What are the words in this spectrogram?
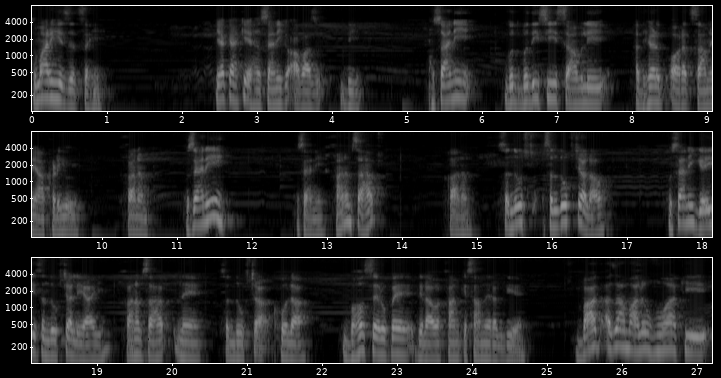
तुम्हारी इज़्ज़त सही। यह कह के हुसैनी को आवाज़ दी। हुसैनी गुदबुदी सी सांवली अधेड़ औरत सामने आ खड़ी हुई। खानम, हुसैनी? हुसैनी, खानम साहब? खानम, संदूक संदूकचा लाओ। हुसैनी गई संदूकचा ले आई। खानम साहब ने संदूकचा खोला। बहुत से रुपए दिलावर खान के सामने रख दिए। बाद अज़ा मालूम हुआ कि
